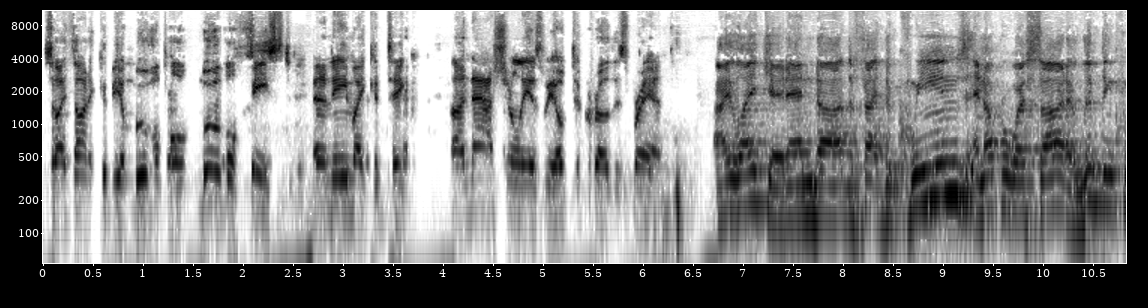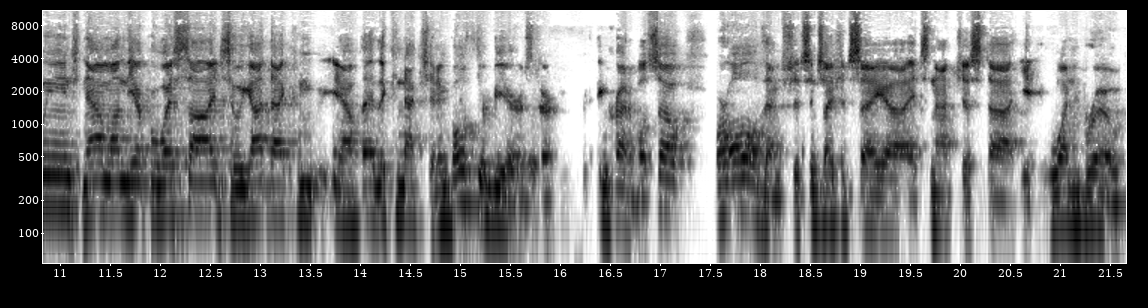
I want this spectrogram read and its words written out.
So I thought it could be a movable, movable feast and a name I could take uh, nationally as we hope to grow this brand. I like it, and uh, the fact the Queens and Upper West Side. I lived in Queens. Now I'm on the Upper West Side, so we got that you know the, the connection. And both their beers are incredible. So or all of them, since I should say uh, it's not just uh, one brew.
